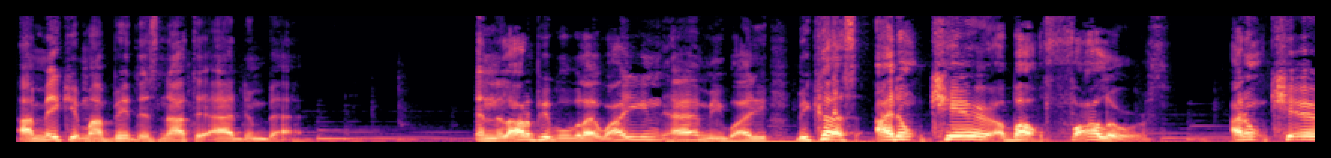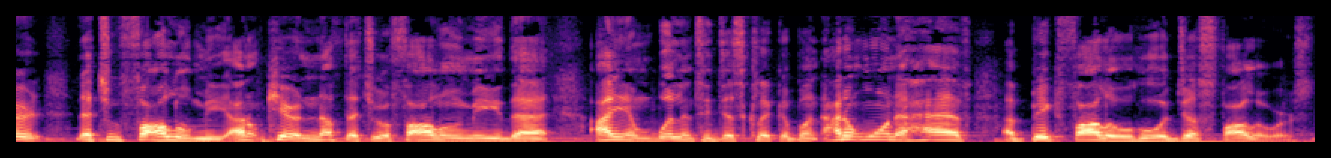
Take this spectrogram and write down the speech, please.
I make it my business not to add them back. And a lot of people were like, why you didn't add me? Why you? Because I don't care about followers. I don't care that you follow me. I don't care enough that you are following me that I am willing to just click a button. I don't want to have a big follower who are just followers.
